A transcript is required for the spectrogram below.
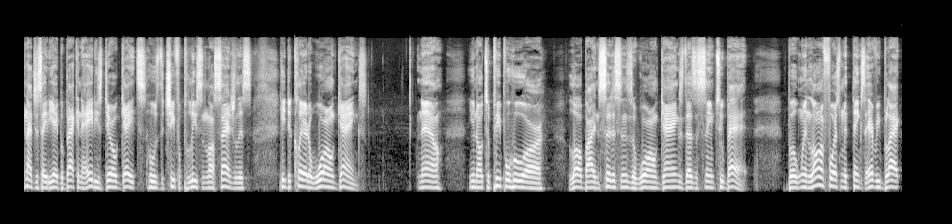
not just 88, but back in the 80s, Daryl Gates, who was the chief of police in Los Angeles, he declared a war on gangs. Now, you know, to people who are law abiding citizens, a war on gangs doesn't seem too bad. But when law enforcement thinks every black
